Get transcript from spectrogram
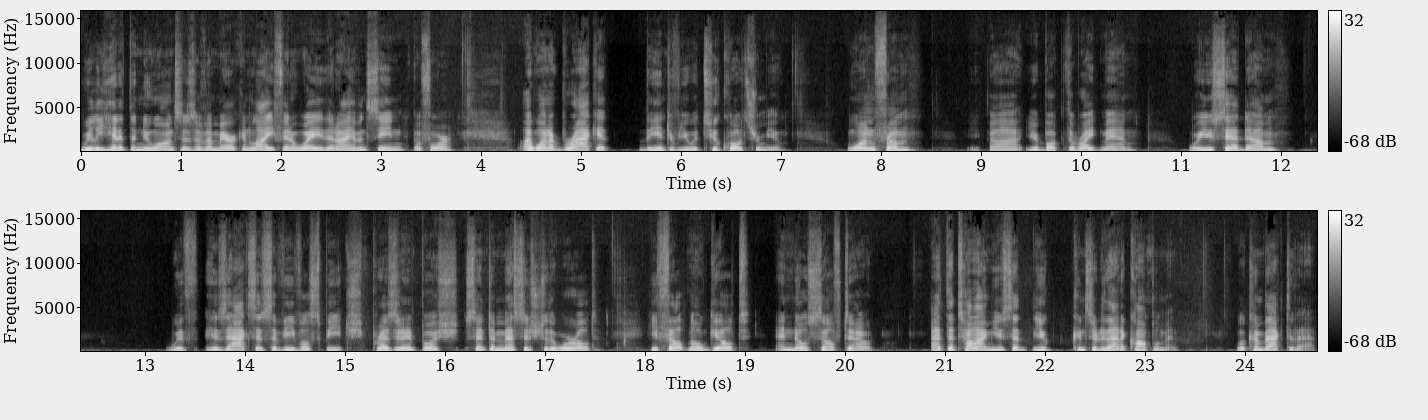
really hit at the nuances of American life in a way that I haven't seen before. I want to bracket the interview with two quotes from you. One from uh, your book, The Right Man, where you said, um, with his axis of evil speech, President Bush sent a message to the world. He felt no guilt and no self doubt. At the time, you said you consider that a compliment. We'll come back to that.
